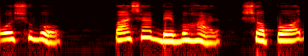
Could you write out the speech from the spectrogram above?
অশুভ ভাষা ব্যবহার, শপথ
